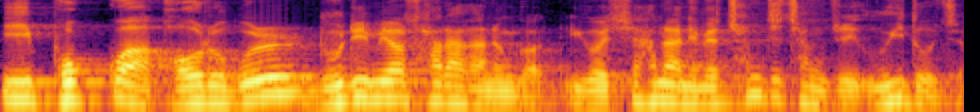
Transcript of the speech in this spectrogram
이 복과 거룩을 누리며 살아가는 것. 이것이 하나님의 천지창조의 의도죠.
